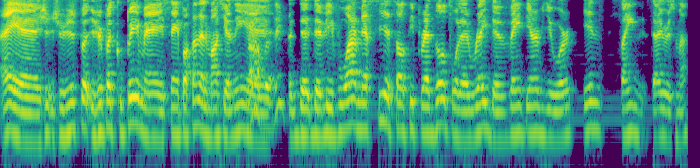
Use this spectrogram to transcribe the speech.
Hey, euh, je, je, veux juste pas, je veux pas te couper, mais c'est important de le mentionner euh, de, de vive voix. Merci à Salty Pretzel pour le rate de 21 viewers. Insane, sérieusement.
